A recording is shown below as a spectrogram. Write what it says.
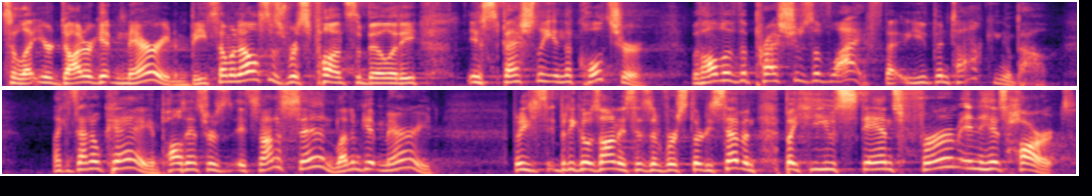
to let your daughter get married and be someone else's responsibility, especially in the culture with all of the pressures of life that you've been talking about? Like, is that okay? And Paul's answer is, it's not a sin. Let him get married. But he, but he goes on, he says in verse 37, but he who stands firm in his heart,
